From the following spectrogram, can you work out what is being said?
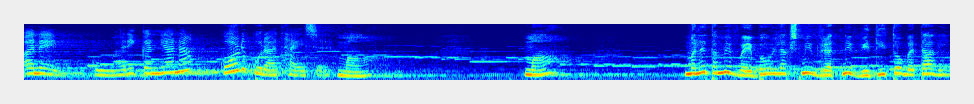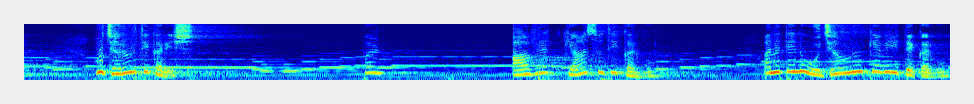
અને કુંવારી કન્યાના કોડ પૂરા થાય છે. માં માં મને તમે વૈભવ લક્ષ્મી વ્રતની વિધિ તો બતાવી હું જરૂરથી કરીશ. પણ આ વ્રત ક્યાં સુધી કરવું? અને તેનું ઉજવણું કેવી રીતે કરવું?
